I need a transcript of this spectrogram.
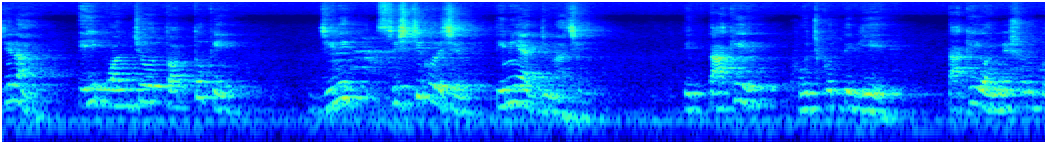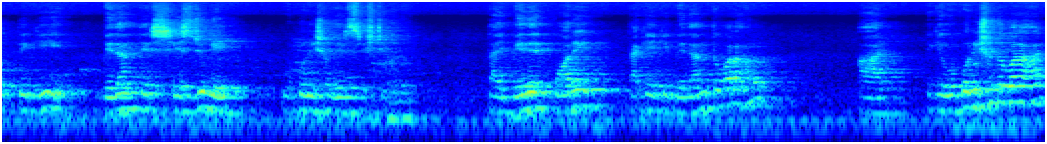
যে না, এই পঞ্চ তত্ত্বকে যিনি সৃষ্টি করেছেন, তিনি একজন আছেন। এই তাকে খোঁজ করতে গিয়ে, তাকেই অন্বেষণ করতে গিয়ে বেদান্তের শেষ যুগে উপনিষদের সৃষ্টি হলো। তাই বেদের পরে তাকে একে বেদান্ত বলা হলো, আর একে উপনিষদও বলা হয়,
